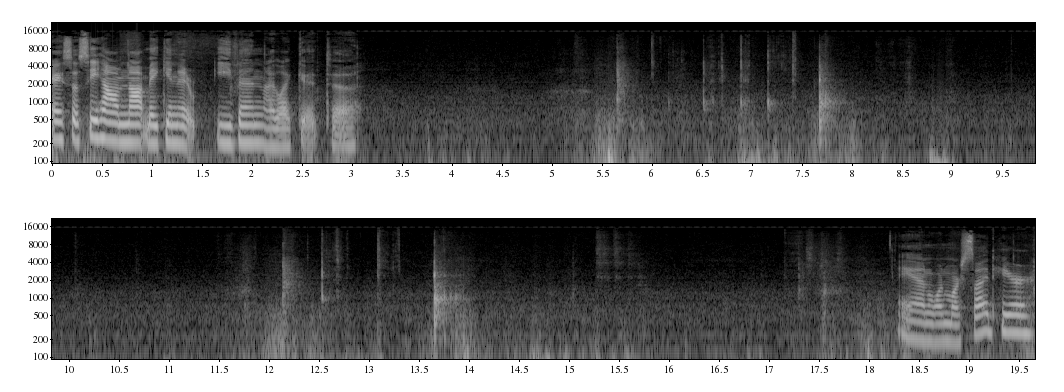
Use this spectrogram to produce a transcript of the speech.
Okay, so see how I'm not making it even? I like it. Uh, and one more side here.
